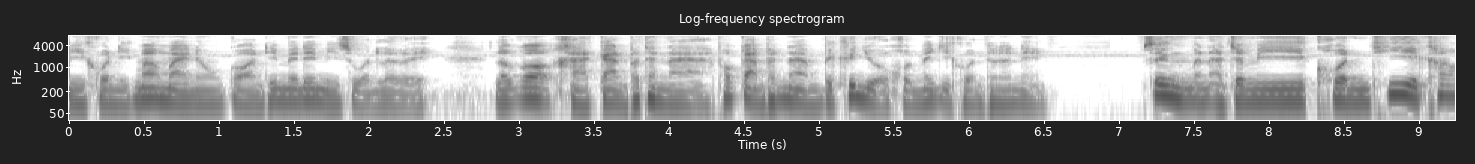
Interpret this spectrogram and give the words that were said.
มีคนอีกมากมายในองค์กรที่ไม่ได้มีส่วนเลย แล้วก็ขาดการพัฒนา เพราะการพัฒนาไปขึ้นอยู่กับคนไม่กี่คนเท่านั้นเอง ซึ่งมันอาจจะมีคนที่เขา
